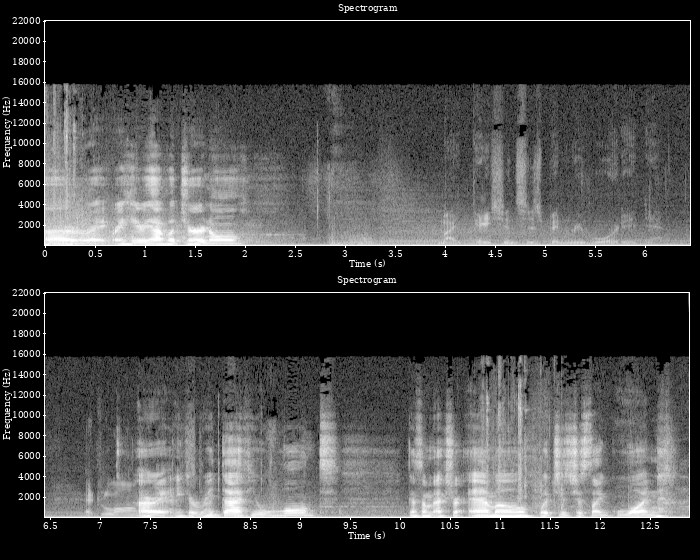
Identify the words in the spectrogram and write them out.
All right, right here we have a journal. My patience has been rewarded. At long All right, you can read that if you want. Got some extra ammo, which is just like one.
